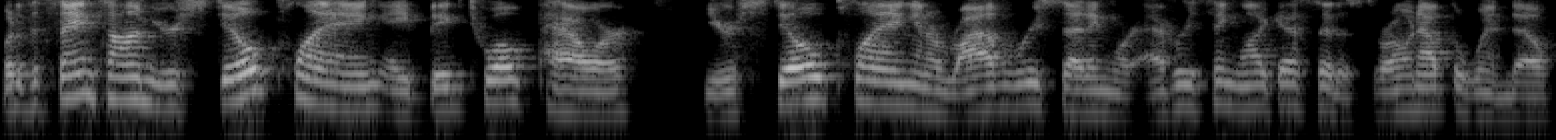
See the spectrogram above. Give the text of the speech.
But at the same time, you're still playing a Big 12 power. You're still playing in a rivalry setting where everything, like I said, is thrown out the window.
